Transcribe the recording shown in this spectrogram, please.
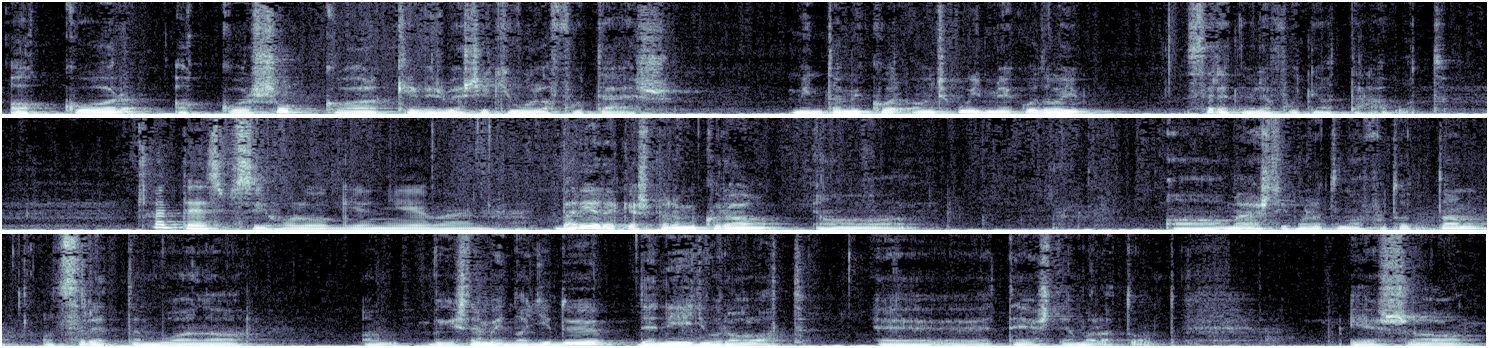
akkor, akkor sokkal kevésbé esik jól a futás, mint amikor, amikor úgy megyek oda, hogy szeretném lefutni a távot. Hát ez pszichológia nyilván. Bár érdekes, mert amikor a, a, a második maratonon futottam, ott szerettem volna, a, mégis nem egy nagy idő, de négy óra alatt e, teljesíteni a maratont. És a,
